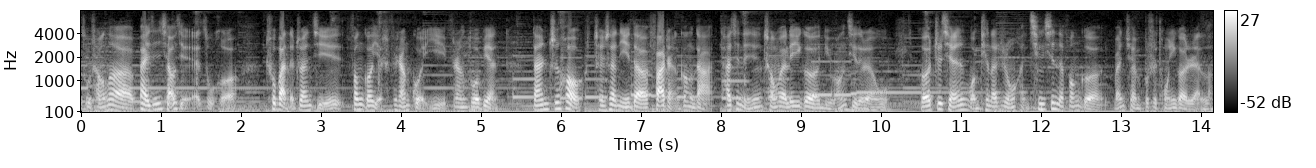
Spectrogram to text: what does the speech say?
组成了拜金小姐姐组合，出版的专辑风格也是非常诡异、非常多变。当然之后，陈珊妮的发展更大，她现在已经成为了一个女王级的人物，和之前我们听到这种很清新的风格完全不是同一个人了。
